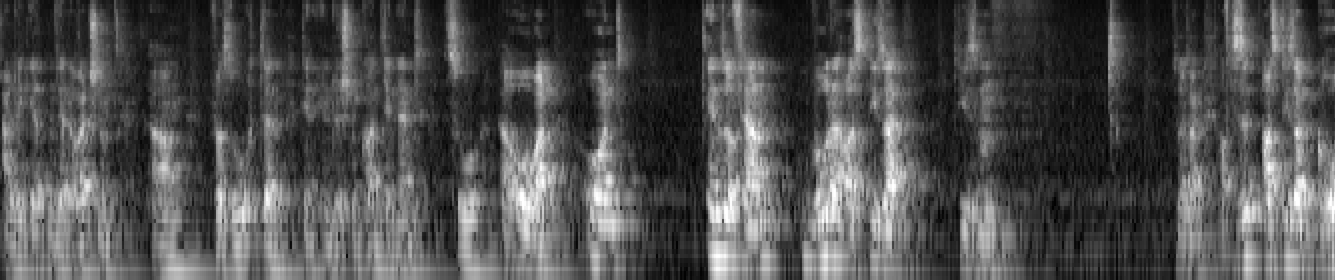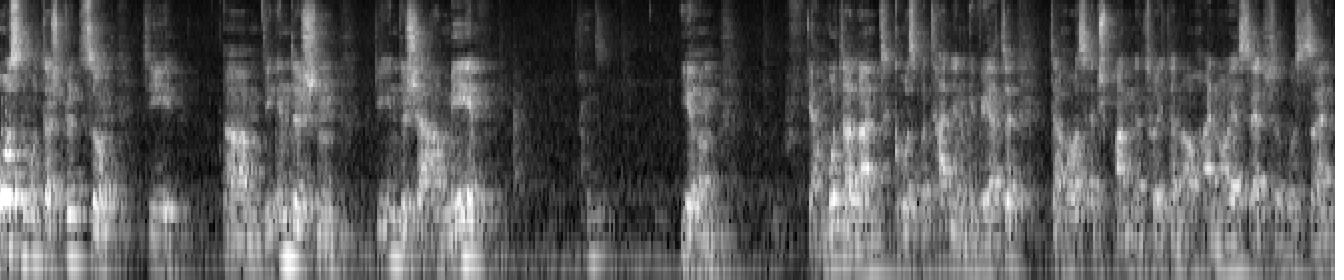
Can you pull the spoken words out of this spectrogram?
Alliierten der Deutschen, ähm, versuchten, den indischen Kontinent zu erobern. Und insofern wurde aus dieser, diesem, sagen, diese, aus dieser großen Unterstützung, die ähm, die, indischen, die indische Armee ihrem ja, Mutterland Großbritannien gewährte, daraus entsprang natürlich dann auch ein neues Selbstbewusstsein,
